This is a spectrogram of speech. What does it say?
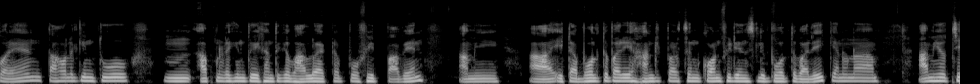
করেন, তাহলে কিন্তু আপনারা কিন্তু এখান থেকে ভালো একটা প্রফিট পাবেন। আমি এটা বলতে পারি হান্ড্রেড পারসেন্ট কনফিডেন্সলি বলতে পারি। কেননা আমি হচ্ছে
